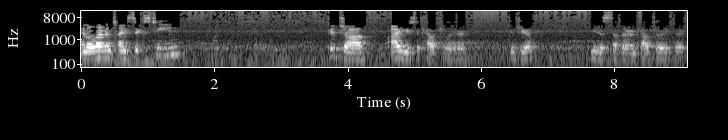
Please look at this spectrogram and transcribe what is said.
And 11 times 16, good job. I used the calculator. Did you? You just sat there and calculated it?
